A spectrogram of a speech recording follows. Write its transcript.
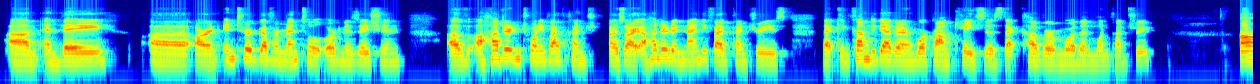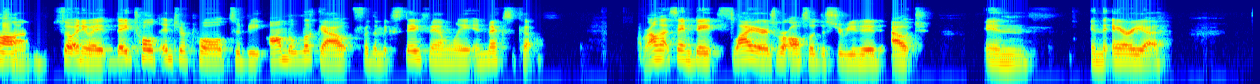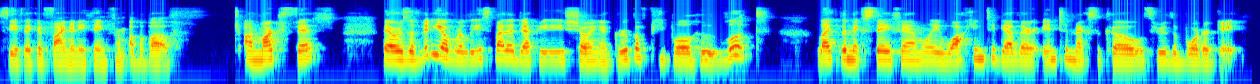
um, and they uh, are an intergovernmental organization of 125 countries, uh, sorry, 195 countries that can come together and work on cases that cover more than one country. Uh-huh. Um, so anyway, they told Interpol to be on the lookout for the McStay family in Mexico. Around that same date, flyers were also distributed out in in the area, see if they could find anything from up above. On March 5th, there was a video released by the deputies showing a group of people who looked like the McStay family walking together into Mexico through the border gate.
